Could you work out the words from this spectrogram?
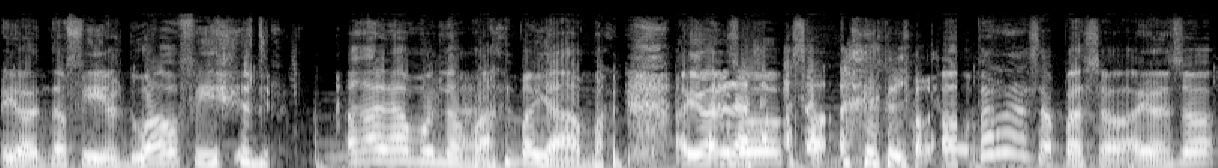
ayun, na field, wow field. Akala mo naman, mayaman. Ayun, Pero so, nasa paso. Oh, para sa paso. Ayun, so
